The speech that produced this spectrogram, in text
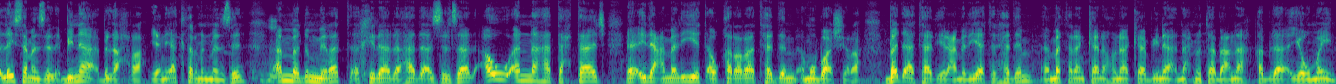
ليس منزل بناء بالأحرى يعني أكثر من منزل. أما دمرت خلال هذا الزلزال أو أنها تحتاج إلى عملية أو قرارات هدم مباشرة. بدأت هذه العمليات الهدم مثلا كان هناك بناء نحن تابعناه قبل يومين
